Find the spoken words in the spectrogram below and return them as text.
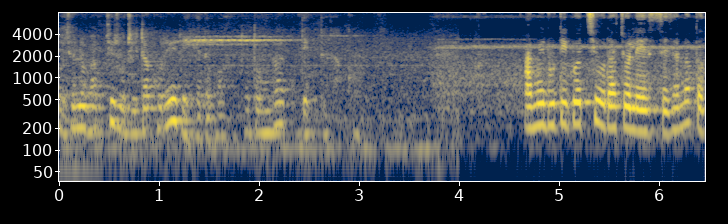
ওই জন্য ভাবছি রুটিটা করে রেখে দেবো। তো তোমরা দেখতে থাকো। আমি রুটি করছি, ওরা চলে এসছে, জানো তো?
